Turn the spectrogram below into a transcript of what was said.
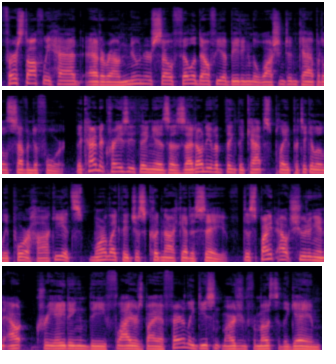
First off, we had at around noon or so Philadelphia beating the Washington Capitals 7 to 4. The kind of crazy thing is as I don't even think the Caps played particularly poor hockey, it's more like they just could not get a save. Despite outshooting and out creating the Flyers by a fairly decent margin for most of the game,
